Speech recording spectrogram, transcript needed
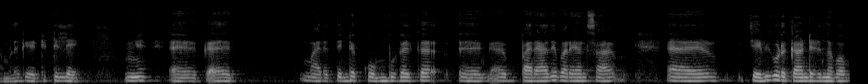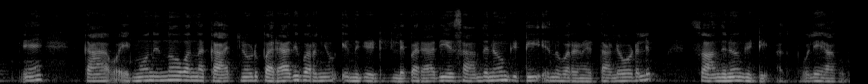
നമ്മൾ കേട്ടിട്ടില്ലേ? മരത്തിന്റെ കൊമ്പുകൾക്ക് പരാതി പറയാൻ സാ ചെവി കൊടുക്കാണ്ടിരുന്നപ്പം കാ എങ്ങോ നിന്നോ വന്ന കാറ്റിനോട് പരാതി പറഞ്ഞു എന്ന് കേട്ടിട്ടില്ലേ? പരാതിയെ സാന്ത്വനവും കിട്ടി എന്ന് പറയണത് തലോടലും സാന്ത്വനവും കിട്ടി. അതുപോലെയാകും.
